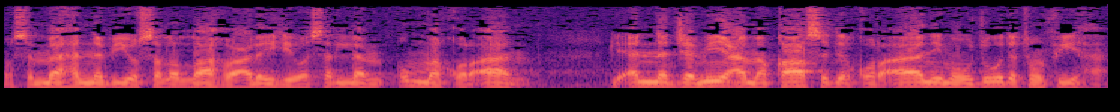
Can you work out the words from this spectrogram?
وسماها النبي صلى الله عليه وسلم أم القرآن لأن جميع مقاصد القرآن موجودة فيها.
